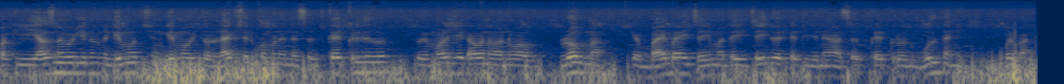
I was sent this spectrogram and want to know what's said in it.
બાકી આજનો વીડિયો તમને ગેમો છે ને ગેમો હોય તો લાઈક, શેર કોમેન્ટ અને સબસ્ક્રાઈબ કરી દેજો. તો એ મળજે એક આવા નવા નવા વ્લોગમાં કે બાય બાય, જય માતા જય દ્વારકાથી અને આ સબસ્ક્રાઈબ કરવાનું ભૂલતા નહીં. Bye bye.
